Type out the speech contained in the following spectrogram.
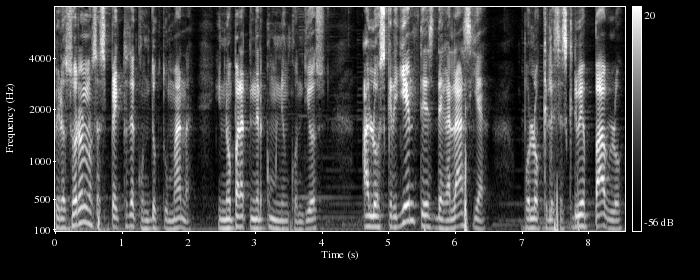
pero solo en los aspectos de conducta humana y no para tener comunión con Dios. A los creyentes de Galacia, por lo que les escribe Pablo,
